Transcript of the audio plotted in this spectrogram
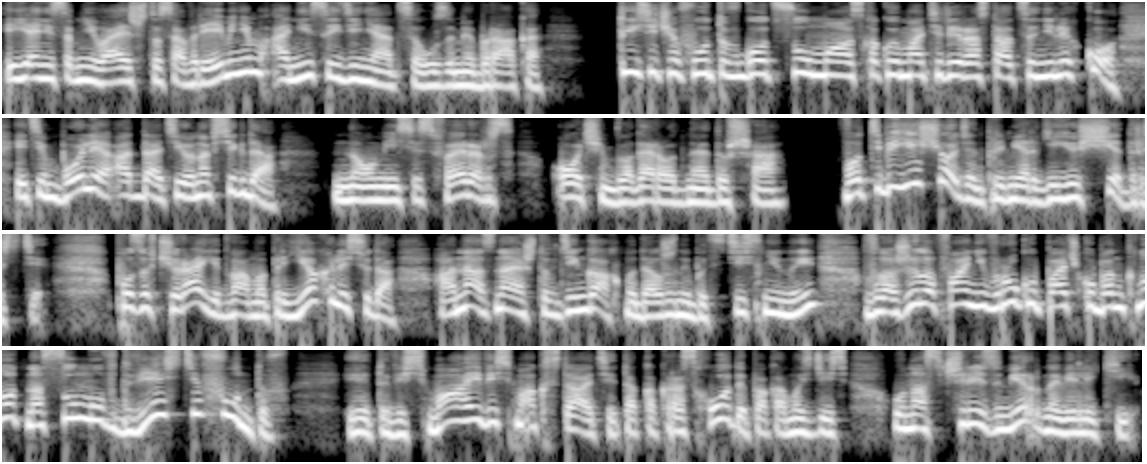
и я не сомневаюсь, что со временем они соединятся узами брака. Тысяча фунтов в год сумма, с какой матери расстаться нелегко, и тем более отдать ее навсегда. Но у миссис Феррерс очень благородная душа. Вот тебе еще один пример ее щедрости. Позавчера, едва мы приехали сюда, она, зная, что в деньгах мы должны быть стеснены, вложила Фанни в руку пачку банкнот на сумму в 200 фунтов. И это весьма и весьма кстати, так как расходы, пока мы здесь, у нас чрезмерно велики».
